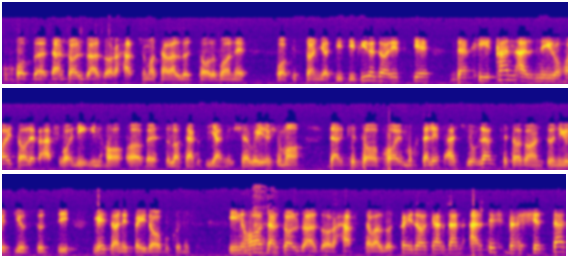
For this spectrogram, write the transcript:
خب در سال 2007 شما تولد طالبان پاکستان یا تی تی پی را دارید که دقیقا از نیروهای طالب افغانی اینها به اصطلاح تغذیه میشه. و این شما در کتاب های مختلف از جمله کتاب آنتونیو جیوستوسی می‌تونید پیدا بکنید. اینها بله. در سال 2007 تولد پیدا کردن ارتش به شدت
